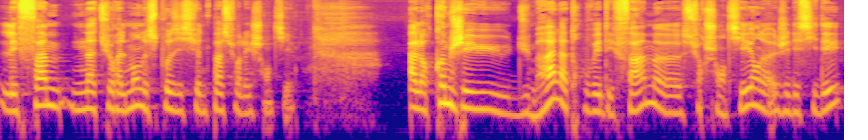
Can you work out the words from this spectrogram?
les femmes naturellement ne se positionnent pas sur les chantiers. Alors comme j'ai eu du mal à trouver des femmes euh, sur chantier, j'ai décidé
